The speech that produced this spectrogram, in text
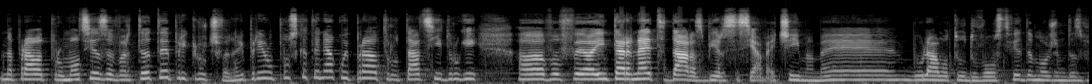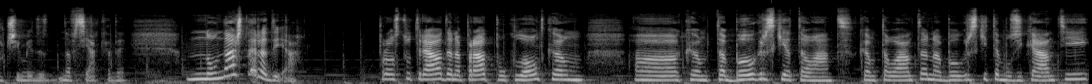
направят промоция, завъртат е, приключва. Нали? Примерно пускате някои правят ротации, други а, в а, интернет. Да, разбира се, сега вече имаме голямото удоволствие да можем да звучим и да, навсякъде. Но нашите радиа просто трябва да направят поклон към а, към та българския талант, към таланта на българските музиканти,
